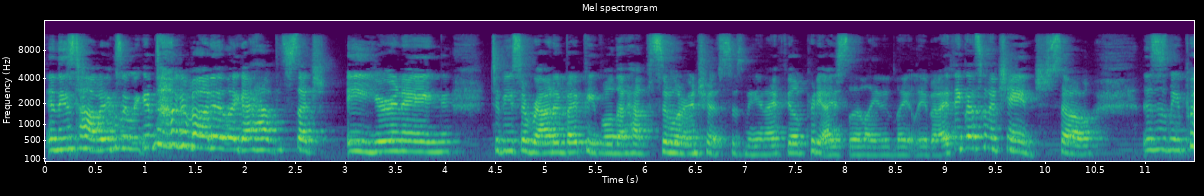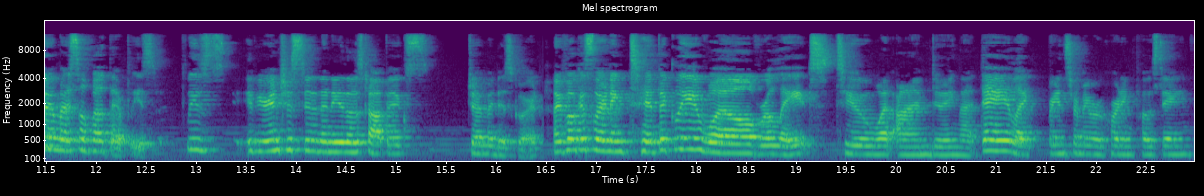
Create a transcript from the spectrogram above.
in these topics and we can talk about it. Like I have such a yearning to be surrounded by people that have similar interests as me and I feel pretty isolated lately but I think that's to change. So this is me putting myself out there. Please please if you're interested in any of those topics join my discord. My focus learning typically will relate to what I'm doing that day like brainstorming recording posting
